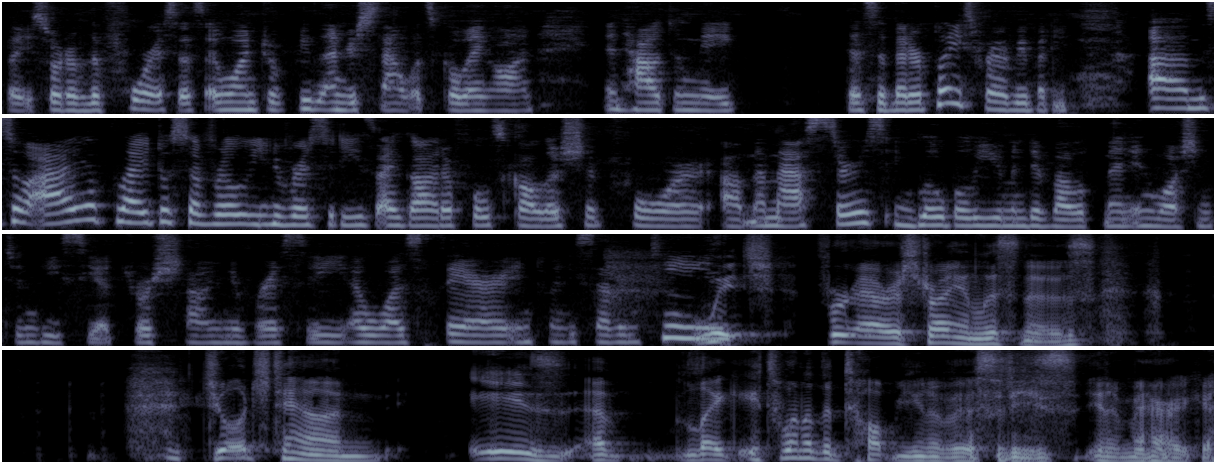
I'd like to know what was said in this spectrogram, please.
by sort of the forces i want to really understand what's going on and how to make that's a better place for everybody. Um, so I applied to several universities. I got a full scholarship for um, a master's in global human development in Washington, D.C. at Georgetown University. I was there in 2017. Which, for our Australian listeners, Georgetown is a, like it's one of the top universities in America.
